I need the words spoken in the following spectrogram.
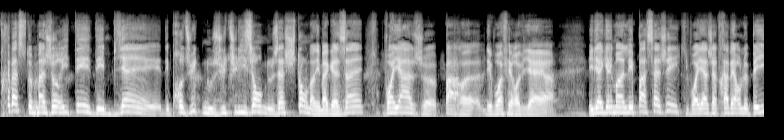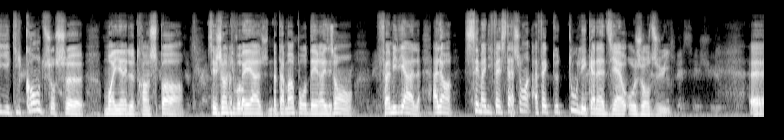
très vaste majorité des biens des produits que nous utilisons, que nous achetons dans les magasins, voyagent par euh, les voies ferroviaires. Il y a également les passagers qui voyagent à travers le pays et qui comptent sur ce moyen de transport. Ces gens qui voyagent notamment pour des raisons familiales. Alors, ces manifestations affectent tous les Canadiens aujourd'hui. Euh,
